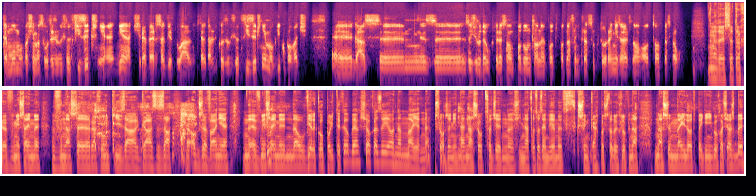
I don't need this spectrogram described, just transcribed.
temu właśnie ma służyć, żebyśmy fizycznie, nie na jakichś rewersach wirtualnych i tak dalej, tylko żebyśmy fizycznie mogli kupować e, gaz z, ze źródeł, które są podłączone pod, pod naszą infrastrukturę, niezależną od, od Gazpromu. No to jeszcze trochę wmieszajmy w nasze rachunki za gaz, za ogrzewanie, wmieszajmy na wielką politykę, bo jak się okazuje, ona ma jednak przełożenie na naszą codzienność i na to, co znajdujemy w skrzynkach pocztowych lub na naszym mailu od PGNiG-u chociażby.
